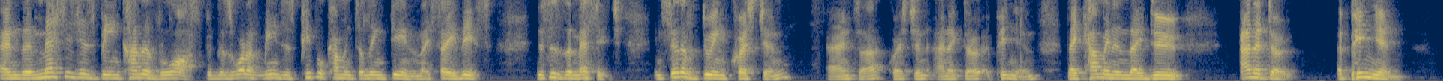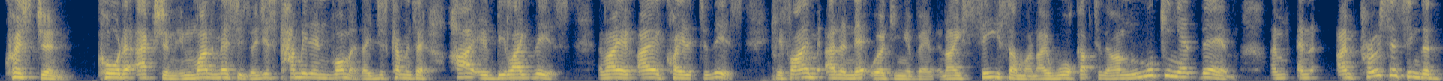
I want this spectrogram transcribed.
and the message has been kind of lost because what it means is people come into LinkedIn and they say this this is the message. Instead of doing question, answer, question, anecdote, opinion, they come in and they do anecdote, opinion, question, call to action in one message. They just come in and vomit. They just come and say, Hi, it'd be like this. And I, I equate it to this. If I'm at a networking event and I see someone, I walk up to them, I'm looking at them, I'm, and I'm processing the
